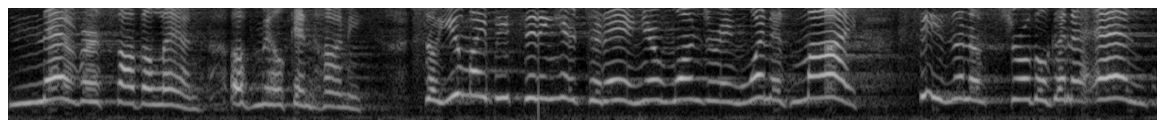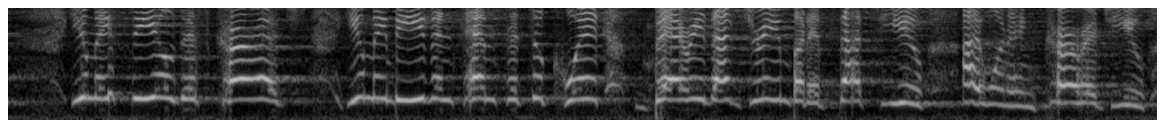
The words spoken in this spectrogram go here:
never saw the land of milk and honey. So you might be sitting here today and you're wondering, when is my season of struggle going to end? You may feel discouraged. You may be even tempted to quit, bury that dream. But if that's you, I want to encourage you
